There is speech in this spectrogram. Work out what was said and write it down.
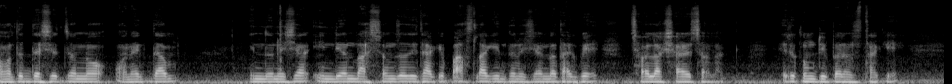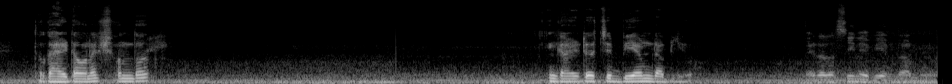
আমাদের দেশের জন্য অনেক দাম। ইন্দোনেশিয়ান ইন্ডিয়ান ভার্সন যদি থাকে, পাঁচ লাখ ইন্দোনেশিয়ানরা থাকবে, ছয় লাখ, সাড়ে ছ লাখ। এরকম ডিফারেন্স থাকে। তো গাড়িটা অনেক সুন্দর। গাড়িটা হচ্ছে BMW Era da Cine BMW.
